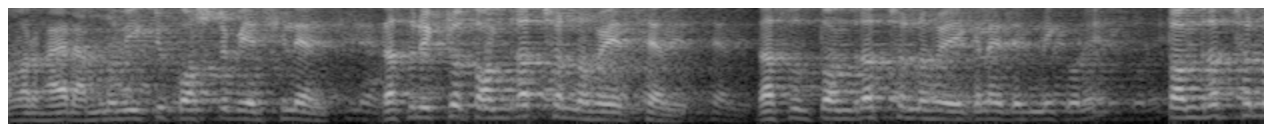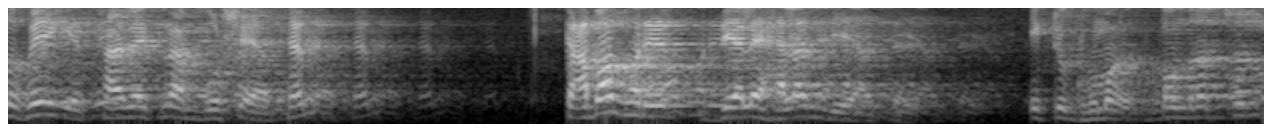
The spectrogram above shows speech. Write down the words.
আমার ভাইয়ের নবী একটু কষ্ট পেয়েছিলেন। রাসুল একটু তন্দ্রাচ্ছন্ন হয়েছেন। রাসুল তন্দ্রাচ্ছন্ন হয়ে গেলেন এমনি করে। তন্দ্রাচ্ছন্ন হয়ে গিয়ে সাহেব একরাম বসে আছেন। কাবা ঘরের দেয়ালে হেলান দিয়ে আছে। একটু ঘুমা তন্দ্রাচ্ছন্ন।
